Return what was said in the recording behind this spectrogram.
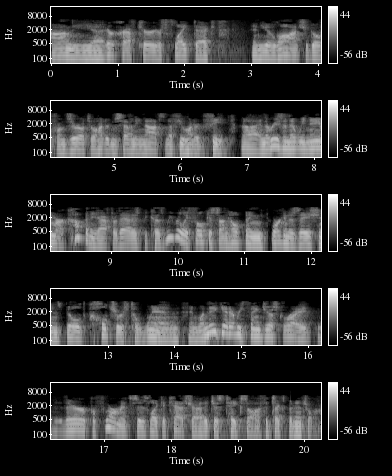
on the uh, aircraft carrier's flight deck and you launch, you go from zero to 170 knots in a few hundred feet. Uh, and the reason that we name our company after that is because we really focus on helping organizations build cultures to win. And when they get everything just right, their performance is like a cat shot. It just takes off. It's exponential.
